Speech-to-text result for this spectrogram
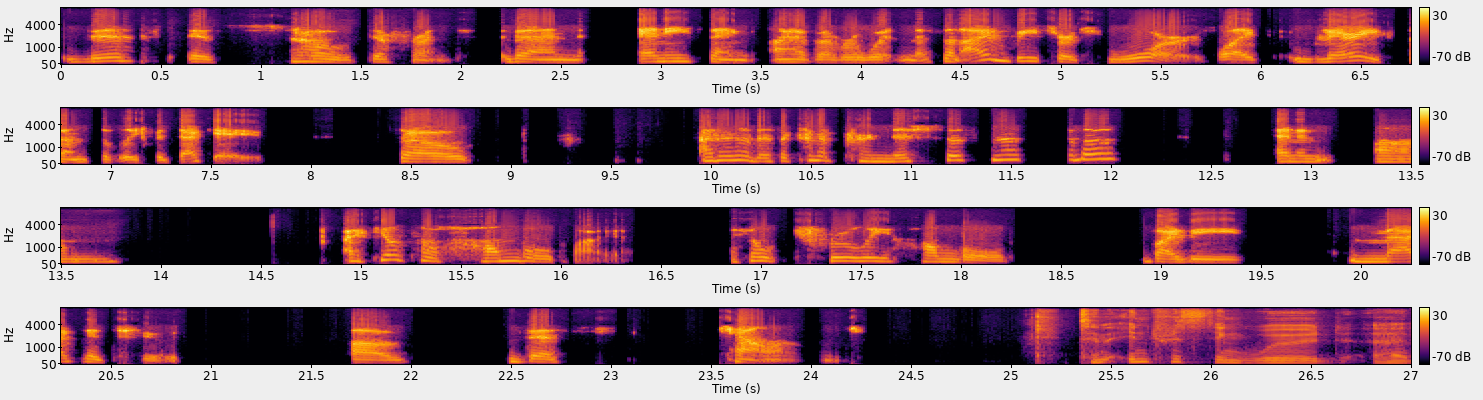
this is so different than anything I have ever witnessed. And I've researched wars like very extensively for decades. So I don't know, there's a kind of perniciousness to this. And um, I feel so humbled by it. I feel truly humbled by the magnitude of this challenge. It's an interesting word uh,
